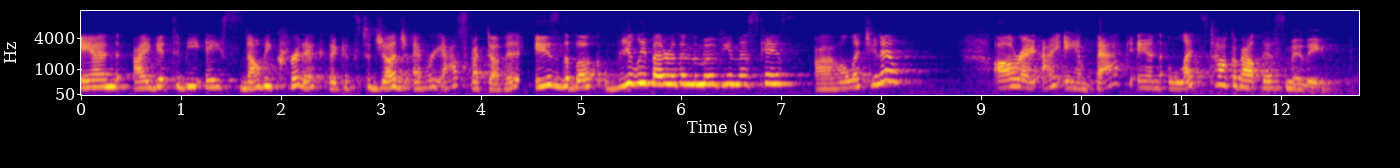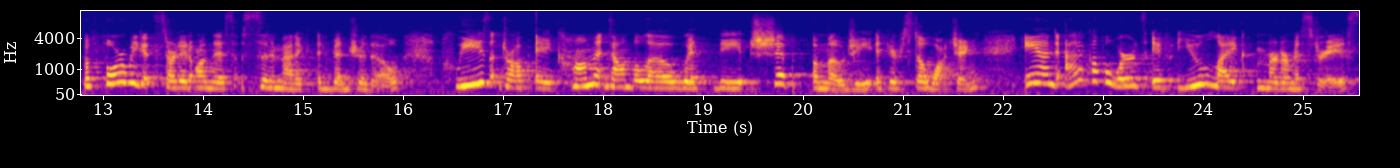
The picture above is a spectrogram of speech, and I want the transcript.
and I get to be a snobby critic that gets to judge every aspect of it. Is the book really better than the movie in this case? I'll let you know. All right, I am back and let's talk about this movie. Before we get started on this cinematic adventure though, please drop a comment down below with the ship emoji if you're still watching, and add a couple words if you like murder mysteries.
